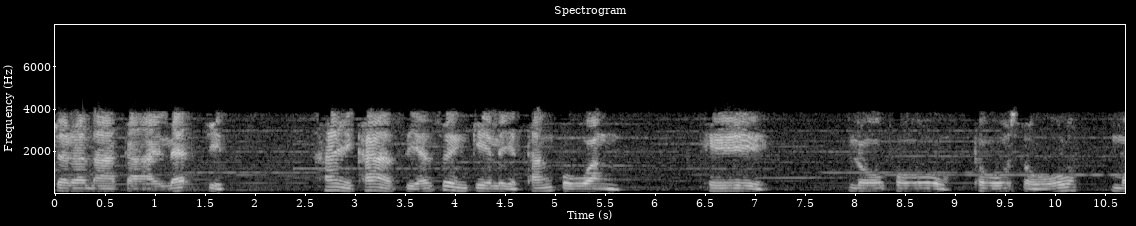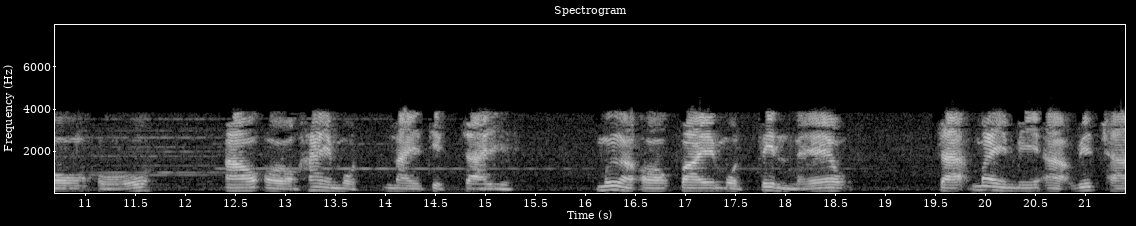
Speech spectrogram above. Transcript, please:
จารณากายและจิต ให้ฆ่าเสียซึ่งกิเลสทั้งปวง คือโลโภ โทโส โมโห เอาออกให้หมดในจิตใจ เมื่อออกไปหมดสิ้นแล้ว จะไม่มีอวิชชา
